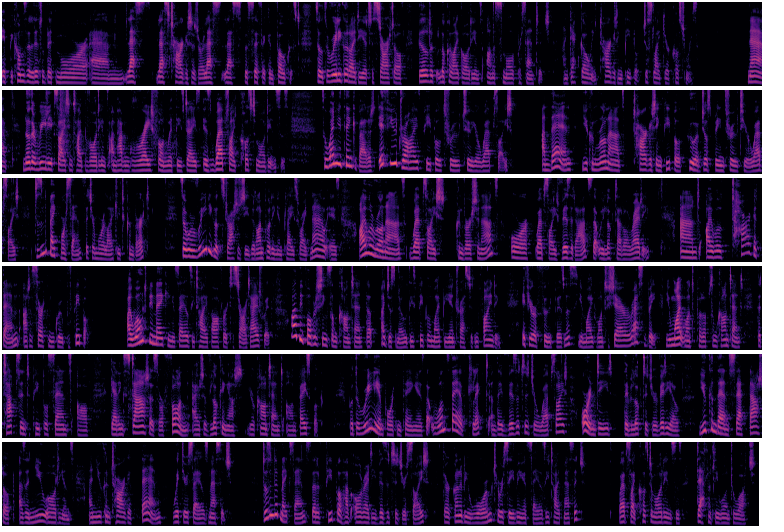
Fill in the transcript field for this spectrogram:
it becomes a little bit more um, less less targeted or less less specific and focused. So it's a really good idea to start off, build a lookalike audience on a small percentage and get going, targeting people just like your customers. Now, another really exciting type of audience I'm having great fun with these days is website custom audiences. So when you think about it, if you drive people through to your website, and then you can run ads targeting people who have just been through to your website. Doesn't it make more sense that you're more likely to convert? So a really good strategy that I'm putting in place right now is I will run ads, website conversion ads or website visit ads that we looked at already, and I will target them at a certain group of people. I won't be making a salesy type offer to start out with. I'll be publishing some content that I just know these people might be interested in finding. If you're a food business, you might want to share a recipe. You might want to put up some content that taps into people's sense of getting status or fun out of looking at your content on Facebook. But the really important thing is that once they have clicked and they've visited your website, or indeed they've looked at your video, you can then set that up as a new audience and you can target them with your sales message. Doesn't it make sense that if people have already visited your site, they're going to be warm to receiving a salesy type message? Website custom audiences definitely one to watch.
